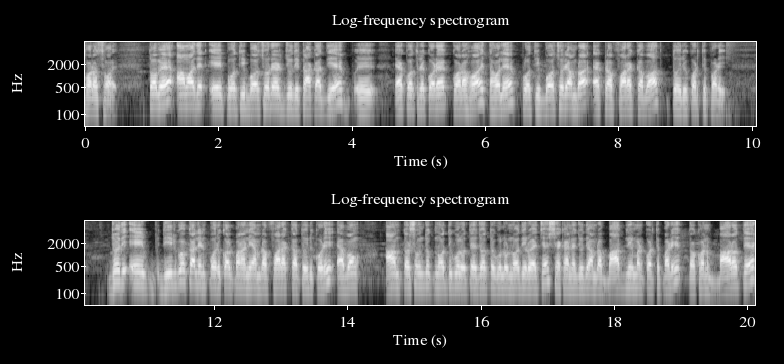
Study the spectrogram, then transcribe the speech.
খরচ হয়। তবে আমাদের এই প্রতি বছরের যদি টাকা দিয়ে একত্রে করে করা হয়, তাহলে প্রতি বছরে আমরা একটা ফারাক্কাবাদ তৈরি করতে পারি। যদি এই দীর্ঘকালীন পরিকল্পনা নিয়ে আমরা ফারাক্কা তৈরি করি এবং আন্তঃসংযোগ নদীগুলোতে যতগুলো নদী রয়েছে, সেখানে যদি আমরা বাঁধ নির্মাণ করতে পারি, তখন ভারতের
